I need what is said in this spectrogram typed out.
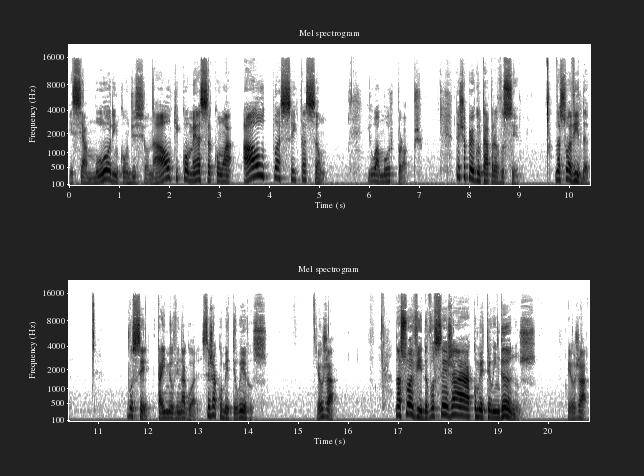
esse amor incondicional que começa com a autoaceitação e o amor próprio. Deixa eu perguntar para você: na sua vida, você que está aí me ouvindo agora, você já cometeu erros? Eu já. Na sua vida, você já cometeu enganos? Eu já.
